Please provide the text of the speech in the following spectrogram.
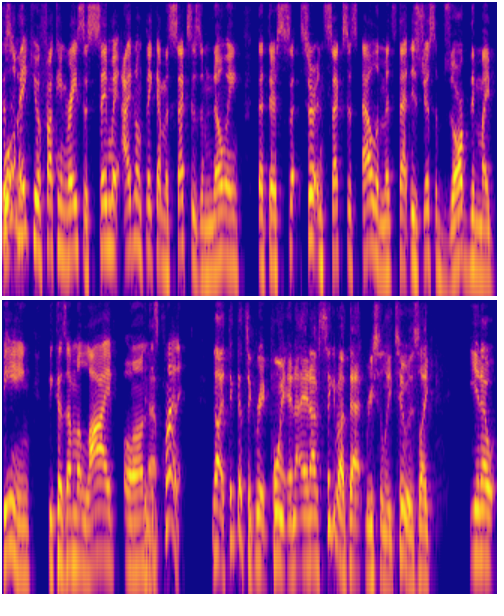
Doesn't well, make you a fucking racist. Same way, I don't think I'm a sexism, knowing that there's certain sexist elements that is just absorbed in my being because I'm alive on yeah. this planet. No, I think that's a great point, and I, and I was thinking about that recently too. Is like, you know,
